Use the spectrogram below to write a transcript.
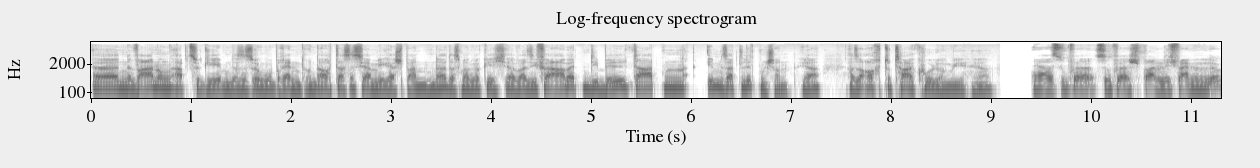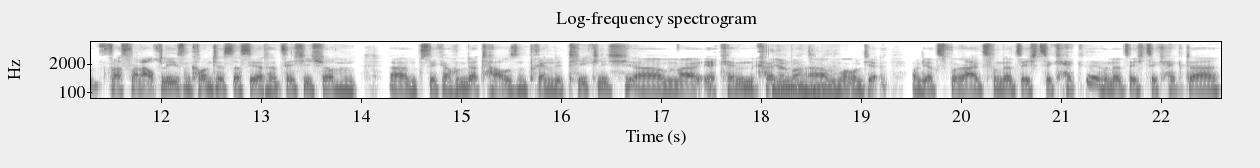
äh, eine Warnung abzugeben, dass es irgendwo brennt. Und auch das ist ja mega spannend, ne? dass man wirklich, äh, weil sie verarbeiten die Bilddaten im Satelliten schon, ja. Also auch total cool irgendwie, ja. Ja, super, super spannend. Ich meine, was man auch lesen konnte, ist, dass sie ja tatsächlich schon ähm, circa 100.000 Brände täglich ähm, erkennen können. Ja, Wahnsinn. Ähm, und, und jetzt bereits 160, Hek 160 Hektar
